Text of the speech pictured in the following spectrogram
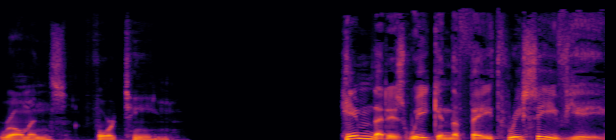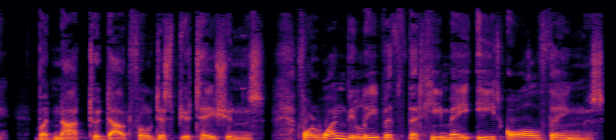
Romans 14. Him that is weak in the faith receive ye, but not to doubtful disputations. For one believeth that he may eat all things,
